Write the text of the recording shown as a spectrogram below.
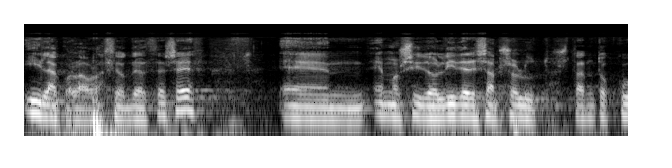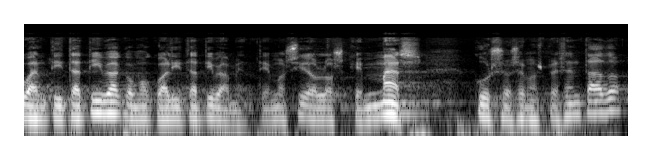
y la colaboración del CSEF. Em, hemos sido líderes absolutos, tanto cuantitativa como cualitativamente. Hemos sido los que más cursos hemos presentado,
